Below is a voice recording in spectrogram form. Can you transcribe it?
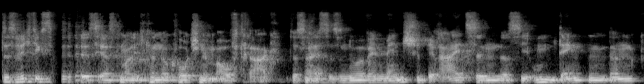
Das Wichtigste ist erstmal, ich kann nur coachen im Auftrag. Das heißt also nur, wenn Menschen bereit sind, dass sie umdenken, dann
